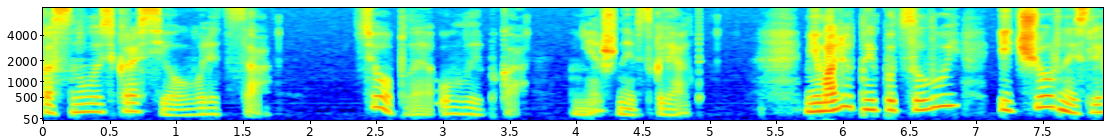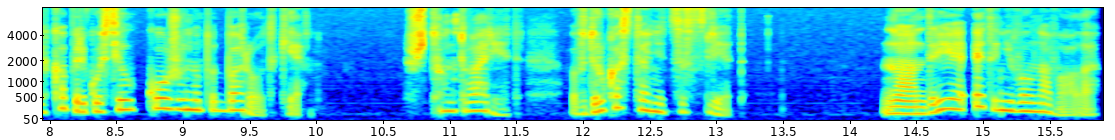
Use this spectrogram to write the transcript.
коснулась красивого лица. Теплая улыбка, нежный взгляд. Мимолетный поцелуй, и черный слегка прикусил кожу на подбородке. Что он творит? Вдруг останется след? Но Андрея это не волновало.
